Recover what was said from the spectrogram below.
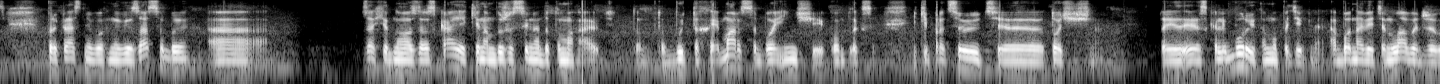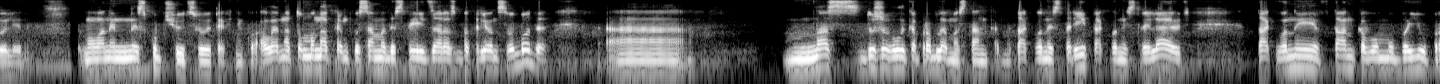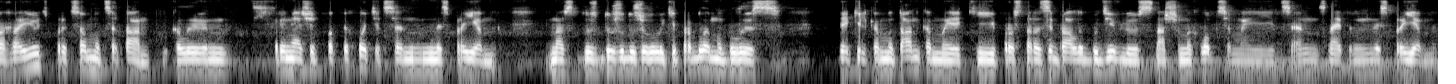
прекрасні вогневі засоби. західного зразка, які нам дуже сильно допомагають. Тобто, будь-то Хаймарс або інші комплекси, які працюють е, точечно. Ескалібури і тому подібне, або навіть енлави джавеліни. Тому вони не скупчують свою техніку. Але на тому напрямку, саме де стоїть зараз батальйон Свободи, у нас дуже велика проблема з танками. Так вони старі, так вони стріляють, так вони в танковому бою програють. При цьому це танк. І коли він хренячить по піхоті, це несприємно. У нас дуже дуже великі проблеми були з декількома танками, які просто розібрали будівлю з нашими хлопцями, і це знаєте несприємно.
